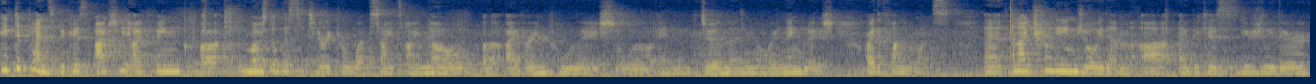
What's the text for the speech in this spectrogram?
it depends because actually I think uh, most of the satirical websites I know, uh, either in Polish or in German or in English, are the funny ones. And, and I truly enjoy them uh, uh, because usually they're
